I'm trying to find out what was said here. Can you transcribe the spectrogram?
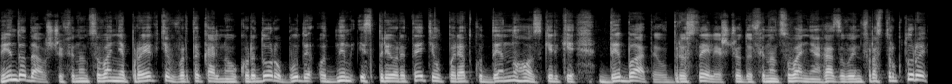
Він додав, що фінансування проєктів вертикального коридору буде одним із пріоритетів порядку денного, оскільки дебати в Брюсселі щодо фінансування газової інфраструктури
